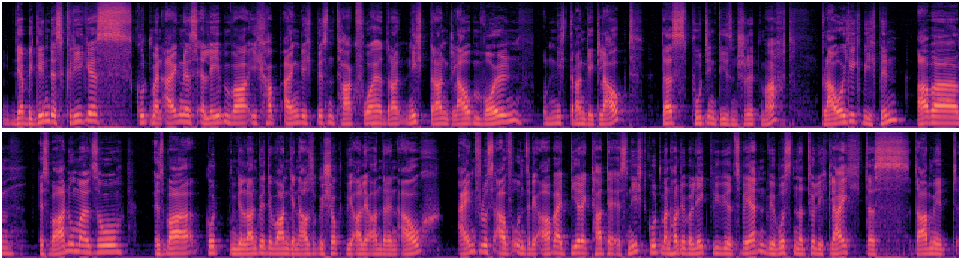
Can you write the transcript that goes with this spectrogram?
Der Beginn des Krieges, gut, mein eigenes Erleben war, ich habe eigentlich bis einen Tag vorher dran, nicht dran glauben wollen und nicht dran geglaubt, dass Putin diesen Schritt macht. Blauäugig, wie ich bin. Aber es war nun mal so. Es war gut, wir Landwirte waren genauso geschockt wie alle anderen auch. Einfluss auf unsere Arbeit direkt hatte es nicht. Gut, man hat überlegt, wie wird es werden. Wir wussten natürlich gleich, dass damit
